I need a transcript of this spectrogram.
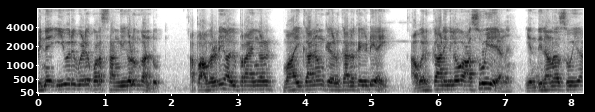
പിന്നെ ഈ ഒരു വീഡിയോ കുറെ സംഘികളും കണ്ടു. അപ്പൊ അവരുടെ അഭിപ്രായങ്ങൾ വായിക്കാനും കേൾക്കാനും ഒക്കെ ഇടയായി. അവർക്കാണെങ്കിലോ അസൂയയാണ്. എന്തിനാണ് അസൂയ?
